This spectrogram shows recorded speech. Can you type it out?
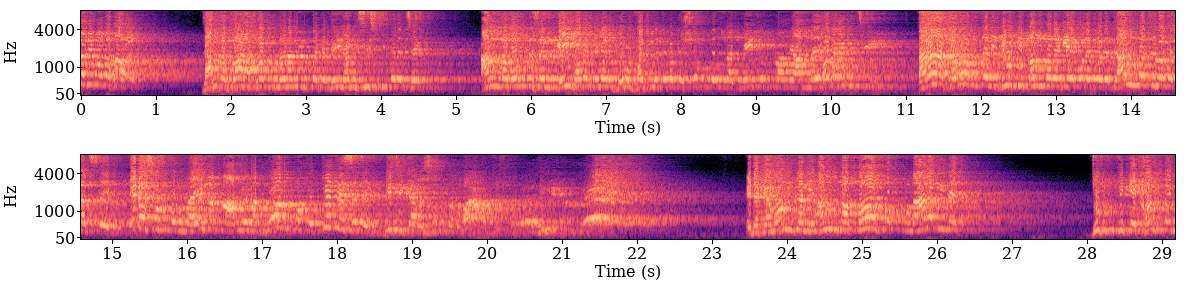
জানি মনে হয় যে আলামিন তাকে যেইভাবে সৃষ্টি করেছেন, আল্লাহ বলতেছেন, এইভাবে তোমার গরু থাকলে তোমাকে সুন্দর লাগবে। এই জন্য আমি আল্লাহ হবে রেখেছি। তারা কেমন জানি বিউটি পার্লারে গিয়ে মনে করে যে আল্লাহ যেভাবে রাখছে, এটা সুন্দর না এই জন্য আমি আমার মন মতো কেটে সেটে নিজেকে আরও সুন্দর বানানোর চেষ্টা করি এটা কেমন জানি আল্লাহ রব্বুল যুক্তিকে খণ্ডন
